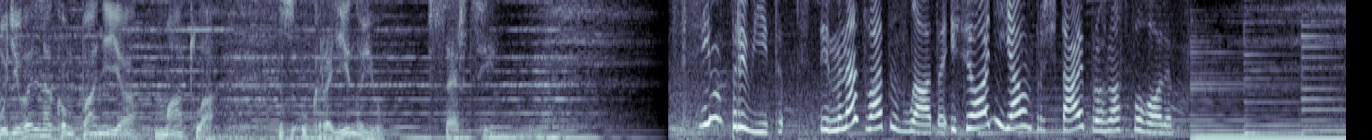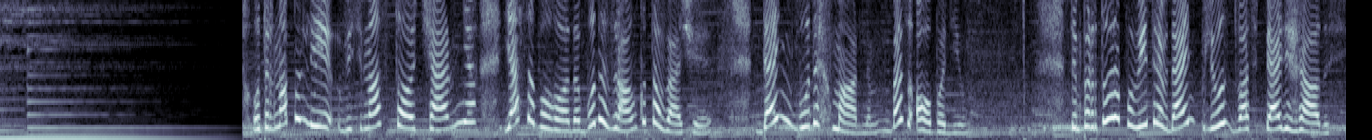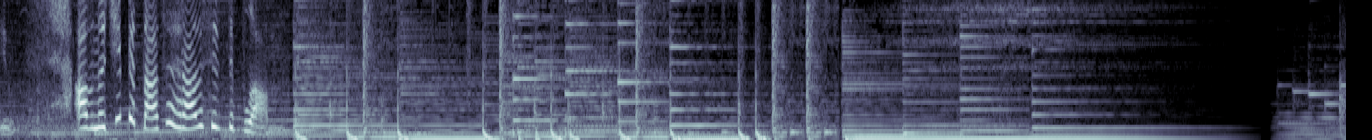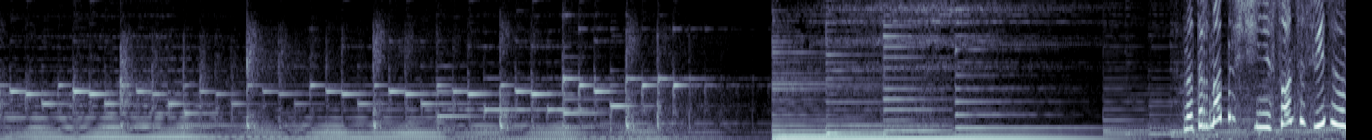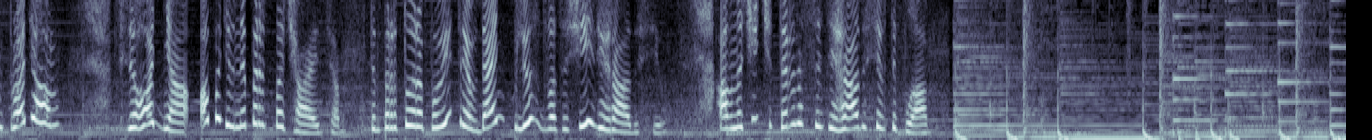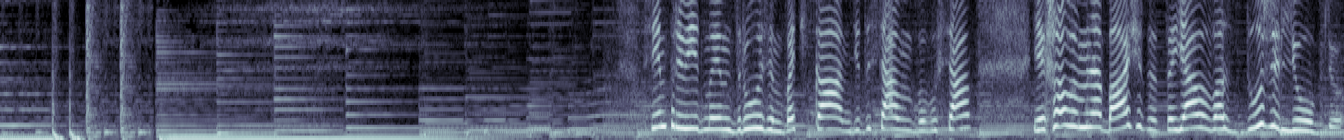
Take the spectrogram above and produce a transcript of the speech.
Будівельна компанія Матла з Україною в серці. Всім привіт! Мене звати Злата, і сьогодні я вам прочитаю прогноз погоди. У Тернополі 18 червня ясна погода буде зранку та ввечері. День буде хмарним, без опадів. Температура повітря в день плюс 25 градусів, а вночі 15 градусів тепла. На Тернопільщині сонце світиме протягом всього дня. Опадів не передбачається. Температура повітря в день плюс 26 градусів, а вночі 14 градусів тепла. Всім привіт моїм друзям, батькам, дідусям, бабусям. Якщо ви мене бачите, то я вас дуже люблю.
